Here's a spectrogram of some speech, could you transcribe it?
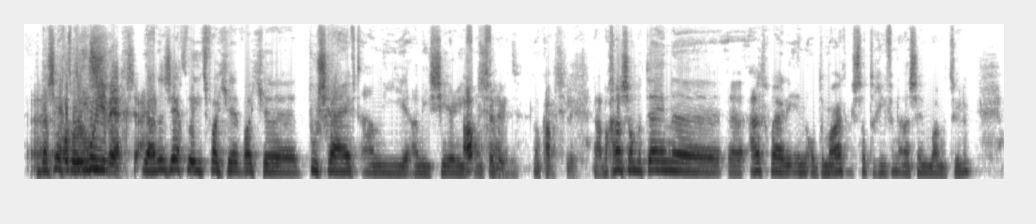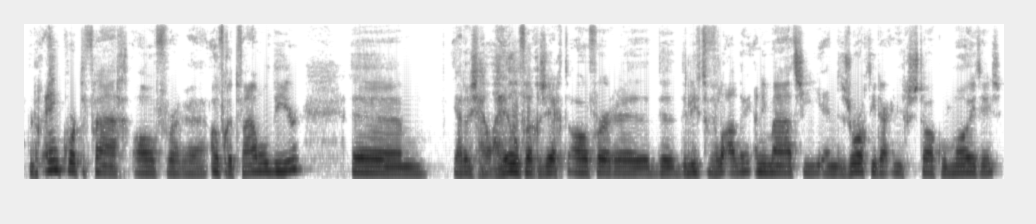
eh, Dat is echt op de iets- goede weg zijn. Ja, dat is echt wel iets wat je, wat je toeschrijft aan die, aan die serie. van absoluut. Oké. absoluut. Nou, we gaan zo meteen uitgebreider in op de marketingstrategie van ASM Bank natuurlijk. Maar nog één korte vraag over, over het fabeldier. Ehm, ja, er is heel, heel veel gezegd over eh, de, de liefdevolle ani- animatie en de zorg die daarin is gestoken, hoe mooi het is.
